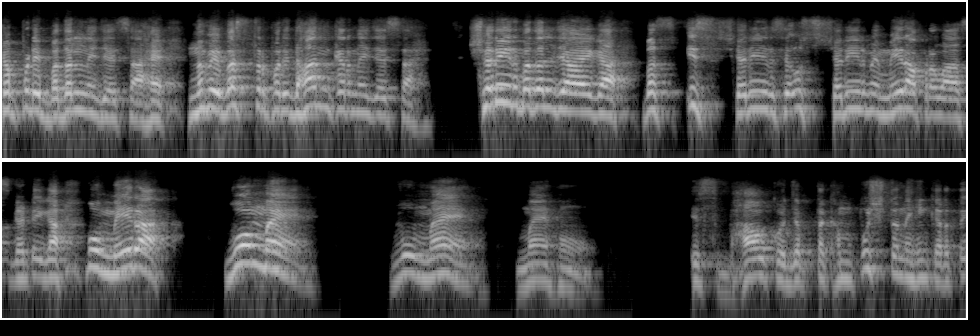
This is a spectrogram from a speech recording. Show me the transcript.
कपड़े बदलने जैसा है, नवे वस्त्र परिधान करने जैसा है। शरीर बदल जाएगा। बस इस शरीर से उस शरीर में मेरा प्रवास घटेगा। वो मेरा, वो मैं वो मैं मैं हूँ। इस भाव को जब तक हम पुष्ट नहीं करते,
